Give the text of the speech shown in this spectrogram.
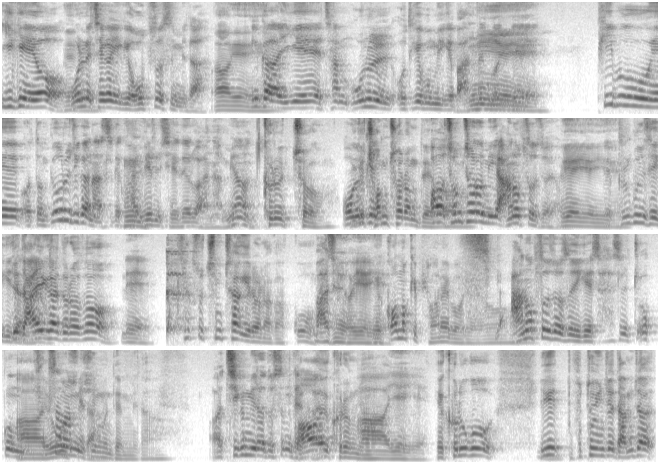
이게요. 예, 원래 예. 제가 이게 없었습니다. 아, 예, 그러니까 이게 참 오늘 어떻게 보면 이게 맞는 예, 건데 예. 피부에 어떤 뾰루지가 났을 때 관리를 제대로 안 하면 그렇죠. 어, 이게 이렇게- 점처럼 돼요. 어, 점처럼 이게 안 없어져요. 예, 예, 예. 네, 이제 붉은색이잖아요. 나이가 들어서 네. 색소 침착이 일어나 갖고 맞아요. 예, 예. 검게 변해 버려요. 안 없어져서 이게 사실 조금 아, 요거 속상합니다. 쓰시면 됩니다. 아, 지금이라도 쓰면 될까요? 아, 그럼요. 아, 예, 예. 예, 그리고 이게 보통 이제 남자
